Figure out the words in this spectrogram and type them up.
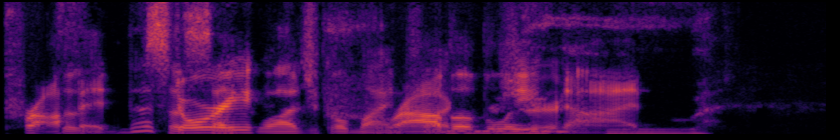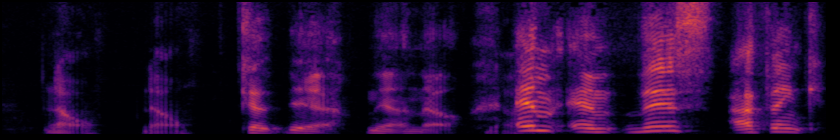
profit that's story? a psychological mind. Probably sure. not. No, no. 'Cause- yeah, yeah, no. Yeah. And and this, I think,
